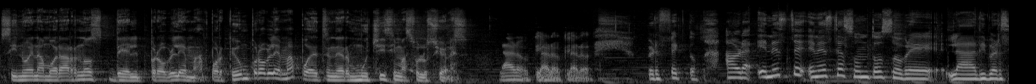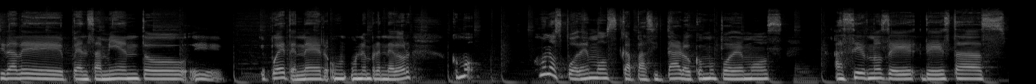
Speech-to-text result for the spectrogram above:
sino enamorarnos del problema, porque un problema puede tener muchísimas soluciones. Claro, claro, claro. Perfecto. Ahora, en este, en este asunto sobre la diversidad de pensamiento eh, que puede tener un, emprendedor, ¿cómo, ¿cómo, nos podemos capacitar o cómo podemos hacernos de, estas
